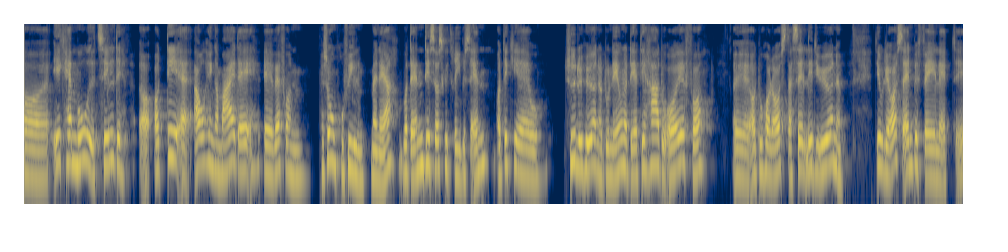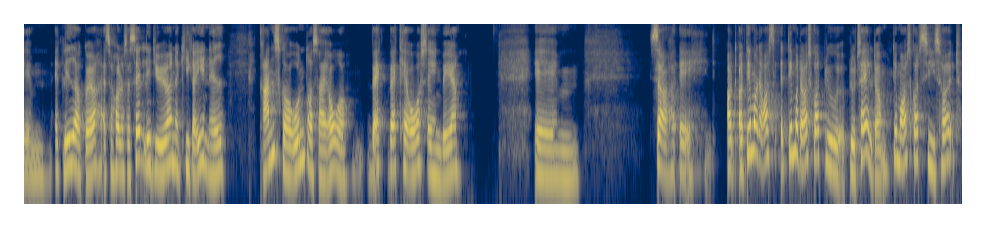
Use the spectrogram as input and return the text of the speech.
at ikke have mod til det, og, og det afhænger meget af, øh, hvad for en personprofil man er, hvordan det så skal gribes an. Og det kan jeg jo tydeligt høre, når du nævner det, at det har du øje for, øh, og du holder også dig selv lidt i ørerne. Det vil jeg også anbefale, at, øh, at ledere gør, altså holder sig selv lidt i ørerne kigger indad, grænsker og undrer sig over, hvad, hvad kan årsagen være. Øh, så, øh, og, og det må, der også, det må der også godt blive, blive talt om. Det må også godt siges højt.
